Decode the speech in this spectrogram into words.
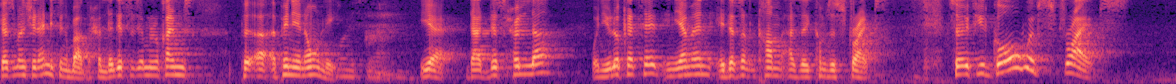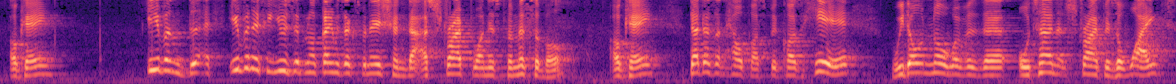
Doesn't mention anything about the hulla. This is Ibn al-Qayyim's p- uh, opinion only. Yeah, that this hulla, when you look at it in Yemen, it doesn't come as it comes as stripes. So if you go with stripes, okay, even the, even if you use Ibn al-Qayyim's explanation that a striped one is permissible, okay, that doesn't help us because here we don't know whether the alternate stripe is a white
